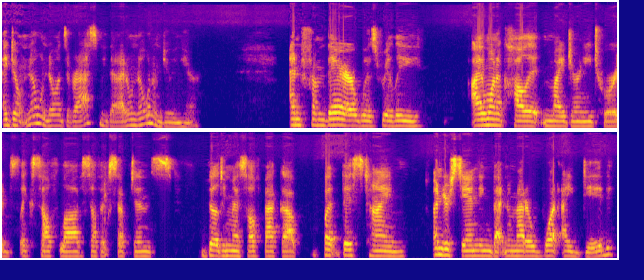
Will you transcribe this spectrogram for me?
I don't know. No one's ever asked me that. I don't know what I'm doing here. And from there was really, I want to call it my journey towards like self love, self acceptance, building myself back up. But this time, understanding that no matter what I did,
